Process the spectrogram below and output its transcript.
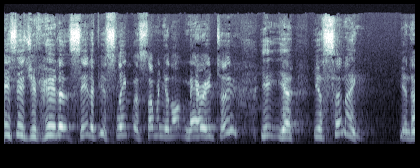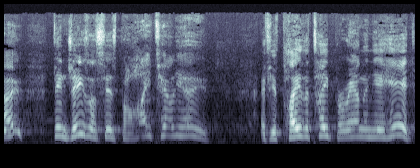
He says, You've heard it said if you sleep with someone you're not married to, you, are sinning, you know? Then Jesus says, But I tell you, if you play the tape around in your head,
